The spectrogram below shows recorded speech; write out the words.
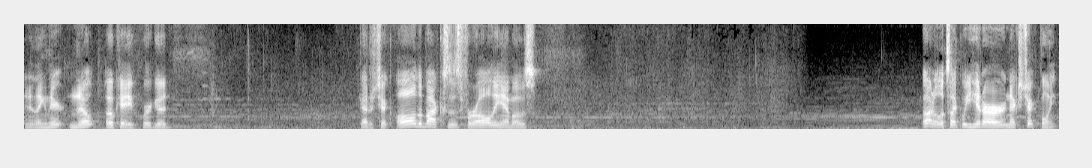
Anything in there? Nope. Okay, we're good. Gotta check all the boxes for all the ammos. Oh, and it looks like we hit our next checkpoint.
